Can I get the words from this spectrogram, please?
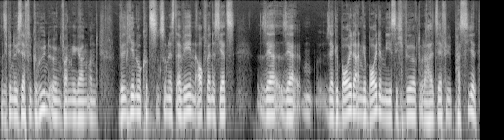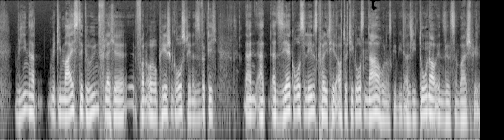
Also ich bin durch sehr viel Grün irgendwann gegangen und will hier nur kurz zumindest erwähnen, auch wenn es jetzt sehr, sehr, sehr Gebäude an Gebäude mäßig wirkt oder halt sehr viel passiert. Wien hat mit die meiste Grünfläche von europäischen Großstädten. Es ist wirklich ein, hat, hat sehr große Lebensqualität auch durch die großen Naherholungsgebiete, also die Donauinsel zum Beispiel.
